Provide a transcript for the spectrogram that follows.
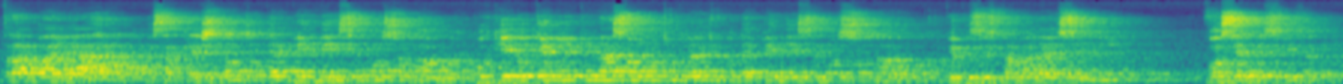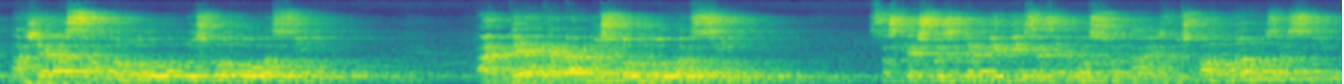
Trabalhar essa questão de dependência emocional. Porque eu tenho uma inclinação muito grande por dependência emocional. Eu preciso trabalhar isso em mim. Você precisa. A geração tornou, nos tornou assim. A década nos tornou assim. Essas questões de dependências emocionais. Nos tornamos assim.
